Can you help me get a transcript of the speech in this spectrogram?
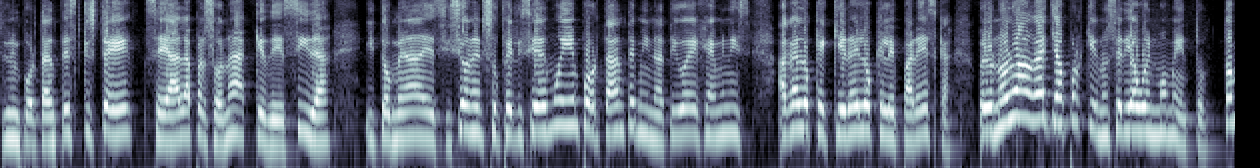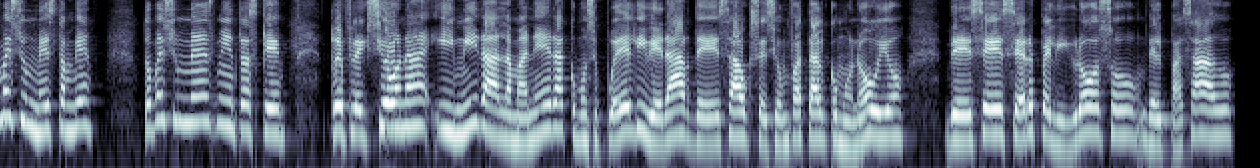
Lo importante es que usted sea la persona que decida y tome la decisión. Su felicidad es muy importante, mi nativo de Géminis. Haga lo que quiera y lo que le parezca, pero no lo haga ya porque no sería buen momento. Tómese un mes también. Tómese un mes mientras que reflexiona y mira la manera como se puede liberar de esa obsesión fatal como novio, de ese ser peligroso del pasado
